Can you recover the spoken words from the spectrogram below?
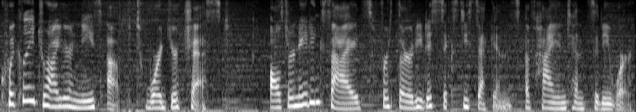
Quickly draw your knees up toward your chest, alternating sides for 30 to 60 seconds of high intensity work.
